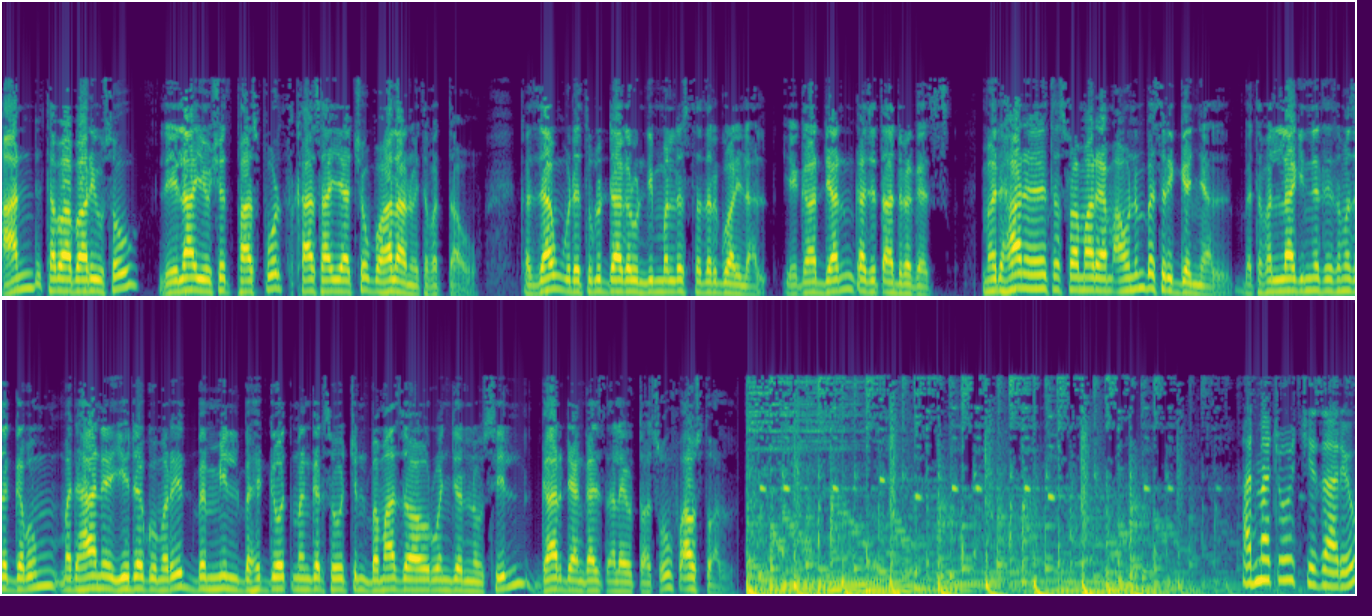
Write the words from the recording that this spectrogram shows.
አንድ ተባባሪው ሰው ሌላ የውሸት ፓስፖርት ካሳያቸው በኋላ ነው የተፈታው። ከዚያም ወደ ትውልድ አገሩ እንዲመለስ ተደርጓል ይላል የጋርዲያን ጋዜጣ ድረገጽ። መድኃኔ ተስፋ ማርያም አሁንም በስር ይገኛል። በተፈላጊነት የተመዘገበውም መድኃኔ ይህ ደጎ መርዕድ በሚል በሕገ ወጥ መንገድ ሰዎችን በማዘዋወር ወንጀል ነው ሲል ጋርዲያን ጋዜጣ ላይ የወጣ ጽሑፍ አውስቷል። አድማጮች፣ የዛሬው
